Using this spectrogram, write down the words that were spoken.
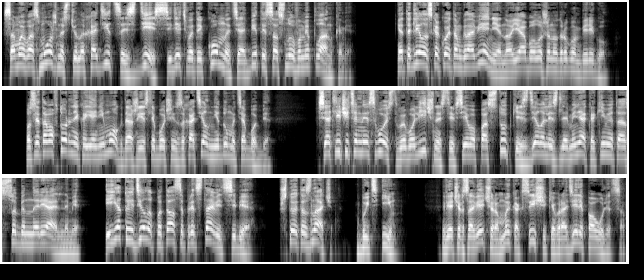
самой возможностью находиться здесь, сидеть в этой комнате, обитой сосновыми планками. Это длилось какое-то мгновение, но я был уже на другом берегу. После того вторника я не мог, даже если бы очень захотел, не думать о Бобби. Все отличительные свойства его личности, все его поступки сделались для меня какими-то особенно реальными, и я то и дело пытался представить себе, что это значит – быть им. Вечер за вечером мы, как сыщики, бродили по улицам.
